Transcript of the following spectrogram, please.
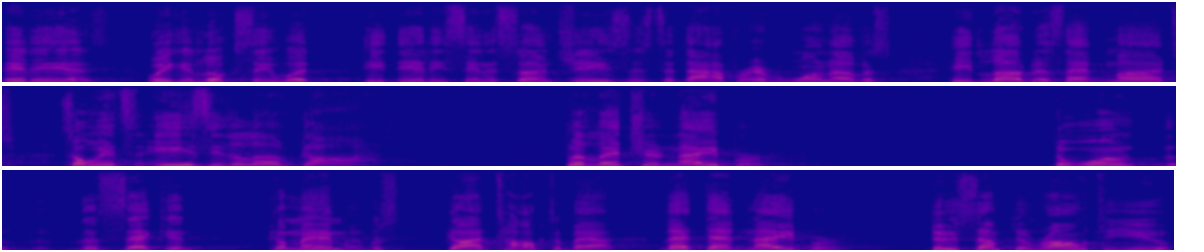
It is. We can look, see what he did. He sent his son Jesus to die for every one of us. He loved us that much. So it's easy to love God. But let your neighbor, the one, the, the second commandment was God talked about. Let that neighbor do something wrong to you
